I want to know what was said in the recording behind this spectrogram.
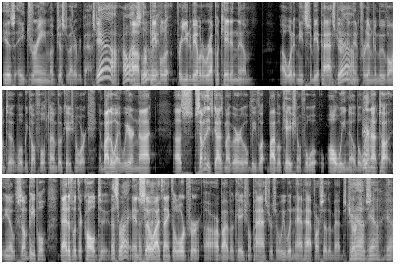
is a dream of just about every pastor. Yeah. Oh, Uh, absolutely. for people to, for you to be able to replicate in them uh, what it means to be a pastor, Yeah. and then for them to move on to what we call full time vocational work. And by the way, we are not. Uh, some of these guys might very well be vo- bivocational for all we know, but Yeah. we're not taught. You know, some people that is what they're called to. That's right. And That's so right. I thank the Lord for uh, our bivocational pastors, or we wouldn't have half our Southern Baptist churches. yeah, yeah.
